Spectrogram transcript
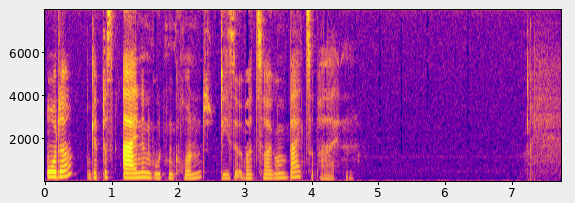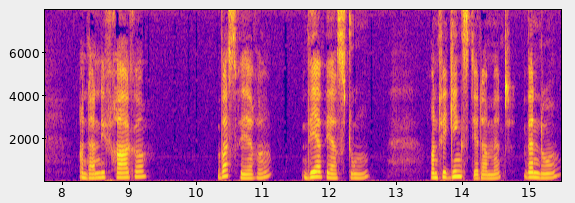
Oder gibt es einen guten Grund, diese Überzeugung beizubehalten? Und dann die Frage, was wäre, wer wärst du und wie ging es dir damit, wenn du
